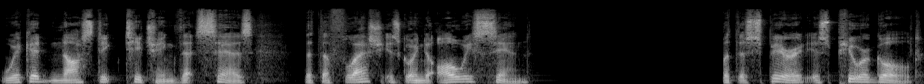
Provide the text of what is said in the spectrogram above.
wicked Gnostic teaching that says that the flesh is going to always sin, but the spirit is pure gold?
